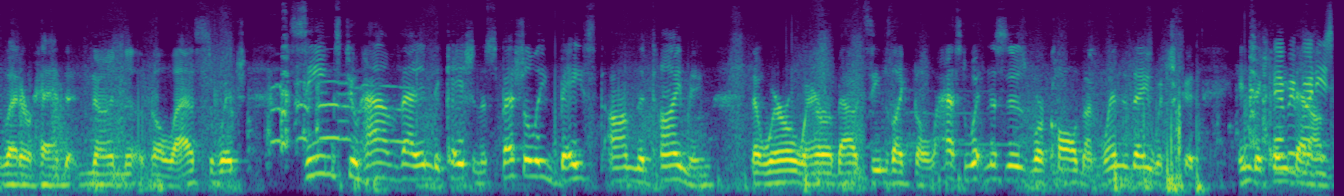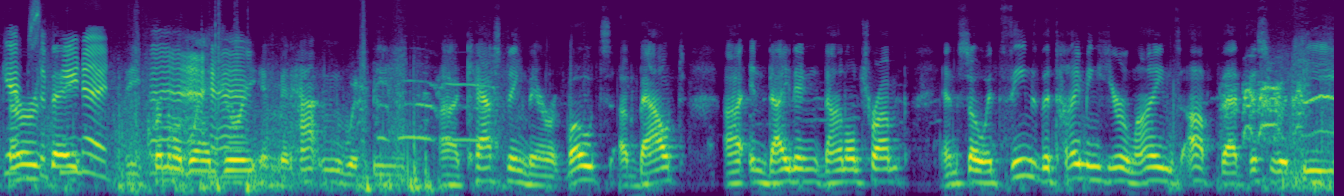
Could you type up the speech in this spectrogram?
letterhead, nonetheless, which seems to have that indication, especially based on the timing that we're aware about. Seems like the last witnesses were called on Wednesday, which could indicate Everybody's that on Thursday subpoenaed. the criminal grand jury in Manhattan would be uh, casting their votes about uh, indicting Donald Trump. And so it seems the timing here lines up that this would be,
